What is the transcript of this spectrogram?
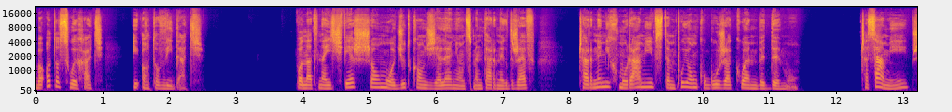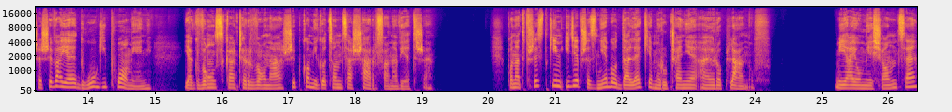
bo oto słychać i oto widać. Ponad najświeższą, młodziutką zielenią cmentarnych drzew czarnymi chmurami wstępują ku górze kłęby dymu. Czasami przeszywa je długi płomień, jak wąska, czerwona, szybko migocąca szarfa na wietrze. Ponad wszystkim idzie przez niebo dalekie mruczenie aeroplanów. Mijają miesiące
